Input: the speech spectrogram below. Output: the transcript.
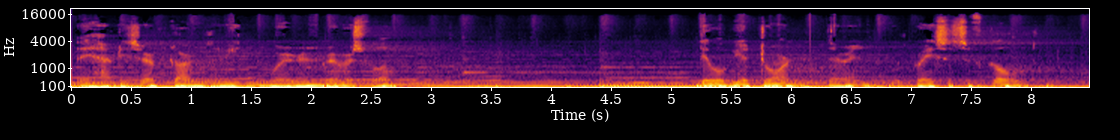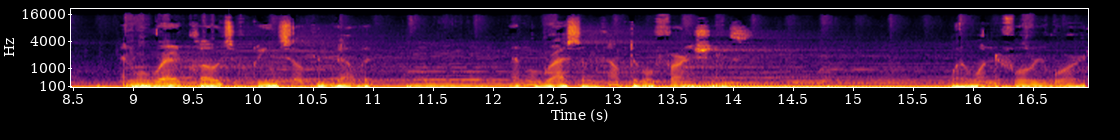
They have deserved gardens of Eden wherein rivers flow. They will be adorned therein with bracelets of gold, and will wear clothes of green silk and velvet, and will rest on comfortable furnishings. What a wonderful reward!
